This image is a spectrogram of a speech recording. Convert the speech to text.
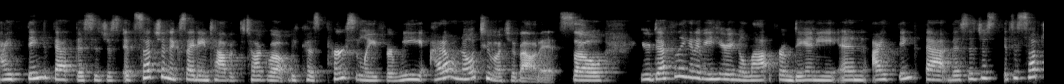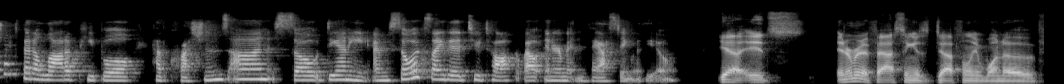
I think that this is just, it's such an exciting topic to talk about because personally, for me, I don't know too much about it. So you're definitely going to be hearing a lot from Danny. And I think that this is just, it's a subject that a lot of people have questions on. So, Danny, I'm so excited to talk about intermittent fasting with you. Yeah, it's, intermittent fasting is definitely one of,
